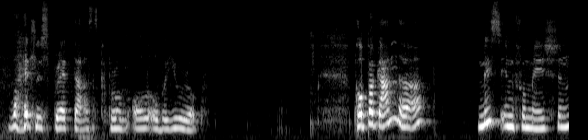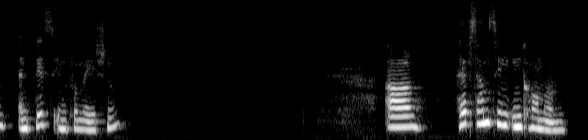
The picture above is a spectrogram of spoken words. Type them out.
widely spread tasks from all over Europe. Propaganda, misinformation, and disinformation are, have something in common.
